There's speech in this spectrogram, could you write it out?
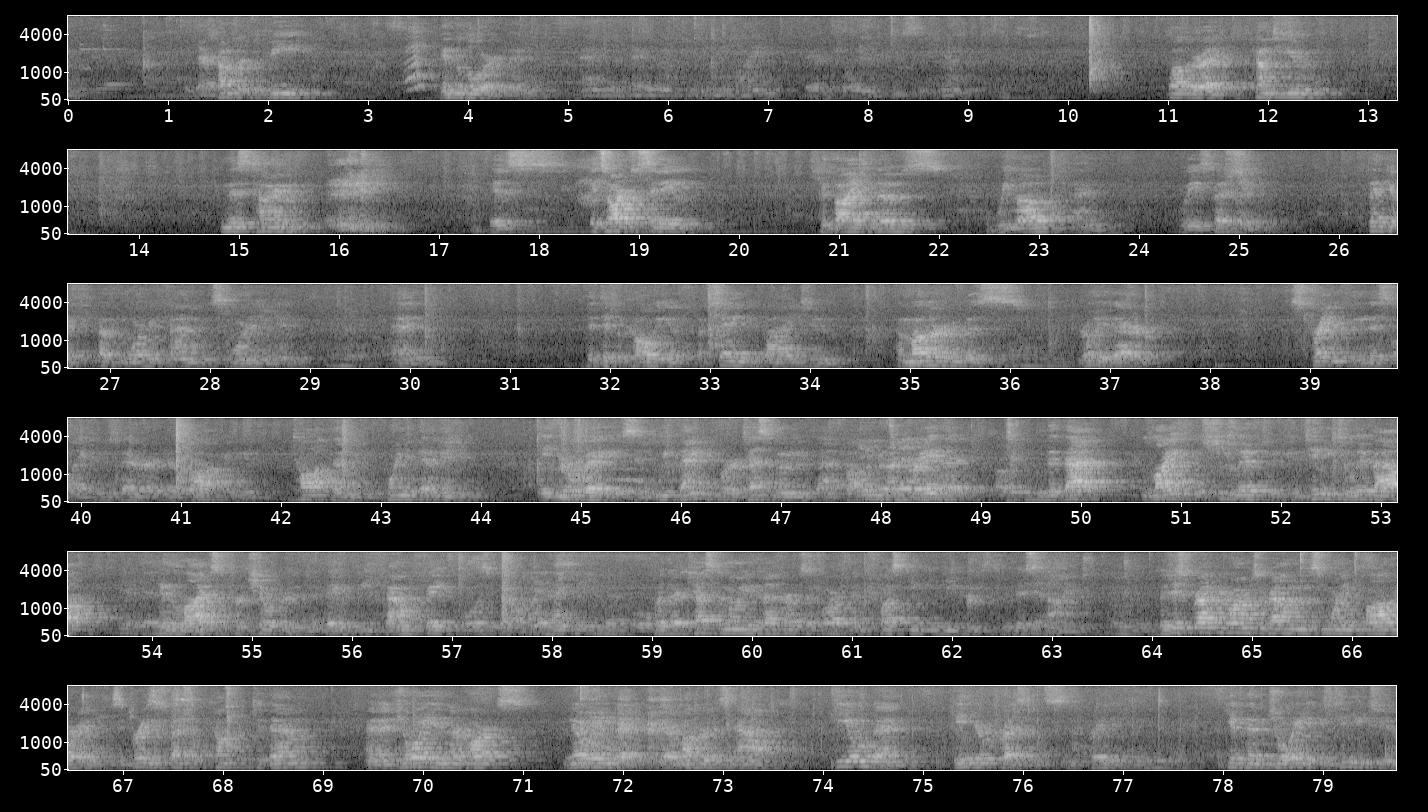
That their comfort would be in the Lord and that they would continue to find their joy and peace in Him. Father, I come to you in this time. it's, it's hard to say goodbye to those we love, and we especially think of, of the Morgan family this morning and, and the difficulty of, of saying goodbye to a mother who was really their strength in this life, who's their, their rock. And we taught them and pointed them in, in your ways. And we thank you for her testimony of that, Father. But I pray that, that that life that she lived would continue to live out in the lives of her children, and that they would be found faithful as well. I thank you for their testimony that I've heard so far of them trusting in you through this time. So just wrap your arms around them this morning, Father, and, bring a special comfort to them and a joy in their hearts, knowing that their mother is now healed and in your presence. And I pray that you give them joy to continue to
